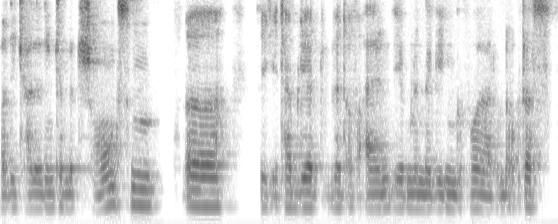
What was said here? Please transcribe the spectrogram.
radikale Linke mit Chancen äh, sich etabliert, wird auf allen Ebenen dagegen gefeuert. Und auch das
